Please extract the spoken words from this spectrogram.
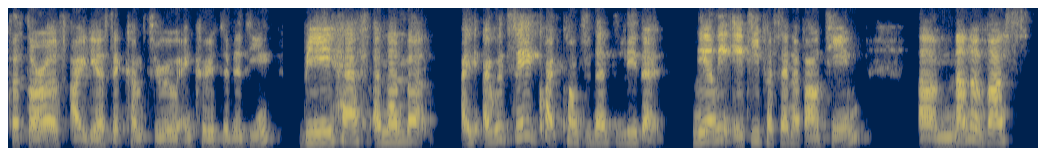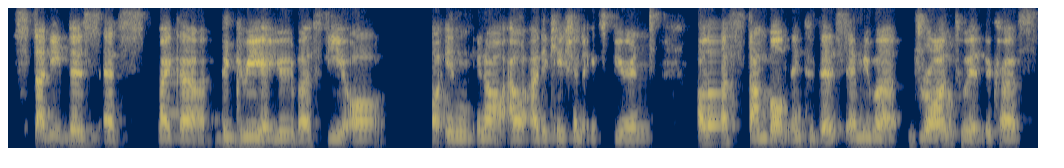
plethora of ideas that come through and creativity. We have a number, I, I would say quite confidently that nearly 80% of our team, um, none of us studied this as like a degree at university or, or in you know our education experience. All of us stumbled into this and we were drawn to it because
